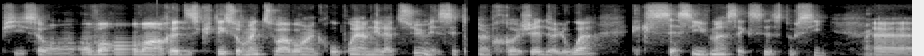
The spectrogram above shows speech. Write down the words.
puis on, va, on, va, en rediscuter. Sûrement que tu vas avoir un gros point à amener là-dessus, mais c'est un projet de loi excessivement sexiste aussi. Euh,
